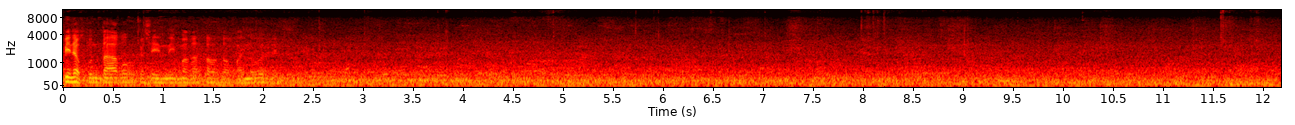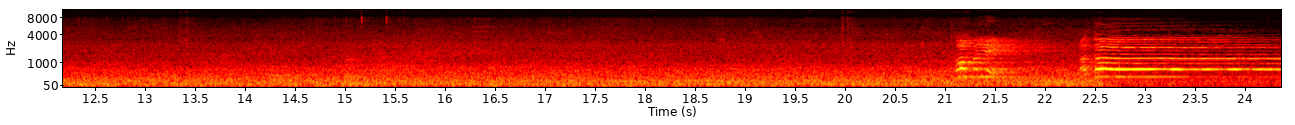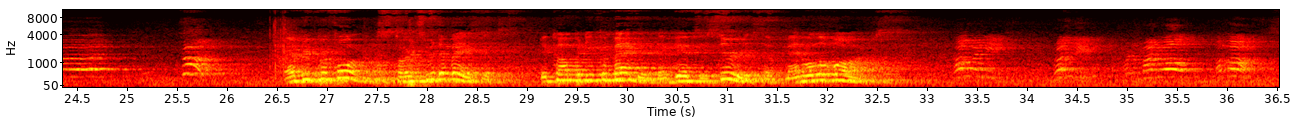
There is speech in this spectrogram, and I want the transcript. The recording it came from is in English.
Pinapunta ako kasi hindi makakapanood eh. Company! Every performance starts with the basics. The company commander then gives a series of manual of arms. Company! Ready for the manual of arms!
